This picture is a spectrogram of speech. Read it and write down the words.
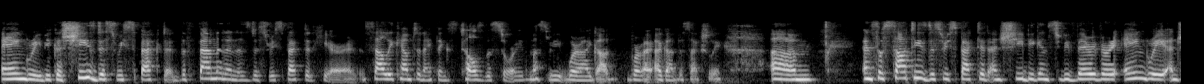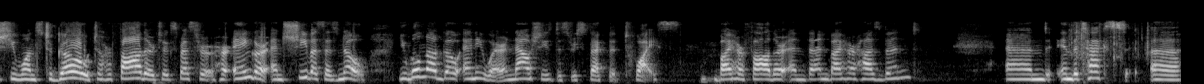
angry because she's disrespected. The feminine is disrespected here. Sally Kempton, I think, tells the story. It must be where I got where I, got this actually. Um, and so Sati is disrespected and she begins to be very, very angry and she wants to go to her father to express her, her anger. And Shiva says, No, you will not go anywhere. And now she's disrespected twice mm-hmm. by her father and then by her husband. And in the text, uh,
